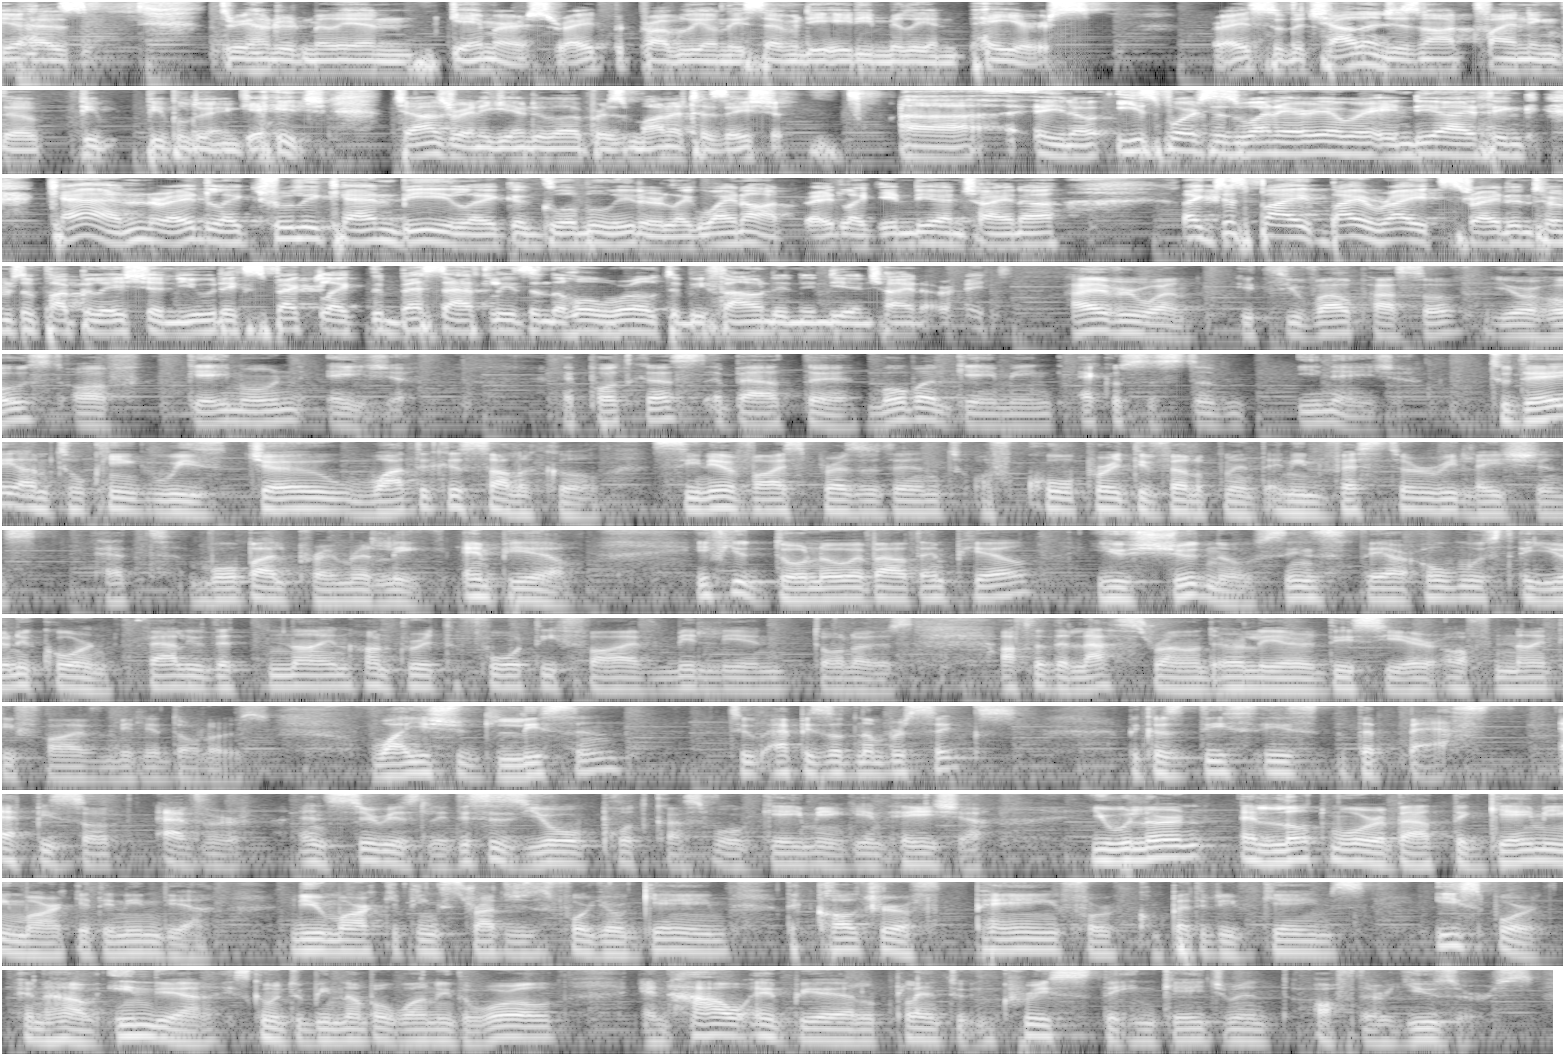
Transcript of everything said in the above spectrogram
India has 300 million gamers, right? But probably only 70, 80 million payers right? So the challenge is not finding the pe- people to engage. challenge for any game developer is monetization. Uh, you know, esports is one area where India, I think, can right, like truly can be like a global leader. Like, why not, right? Like India and China. Like just by by rights, right? In terms of population, you would expect like the best athletes in the whole world to be found in India and China, right? Hi everyone, it's Yuval Pasov, your host of Game On Asia a podcast about the mobile gaming ecosystem in Asia. Today I'm talking with Joe Wadeke Senior Vice President of Corporate Development and Investor Relations at Mobile Premier League, MPL. If you don't know about MPL, you should know since they are almost a unicorn valued at $945 million after the last round earlier this year of $95 million. Why you should listen to episode number six? Because this is the best episode ever. And seriously, this is your podcast for gaming in Asia. You will learn a lot more about the gaming market in India new marketing strategies for your game, the culture of paying for competitive games, esport, and how India is going to be number one in the world, and how MPL plan to increase the engagement of their users.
